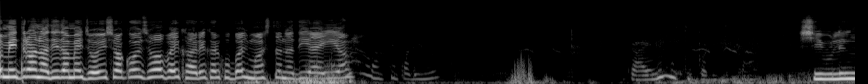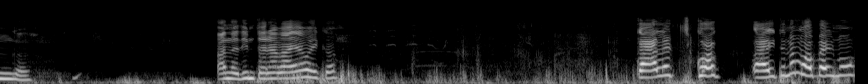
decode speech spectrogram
તો મિત્રો, નદી તમે જોઈ શકો છો. ભાઈ, ખરેખર ખૂબ જ મસ્ત નદી આવી શિવલિંગ. આ નદીમાં તરાવ આવ્યા હોય કે? કાલે જ કોક આવી હતું ને મોબાઈલમાં?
